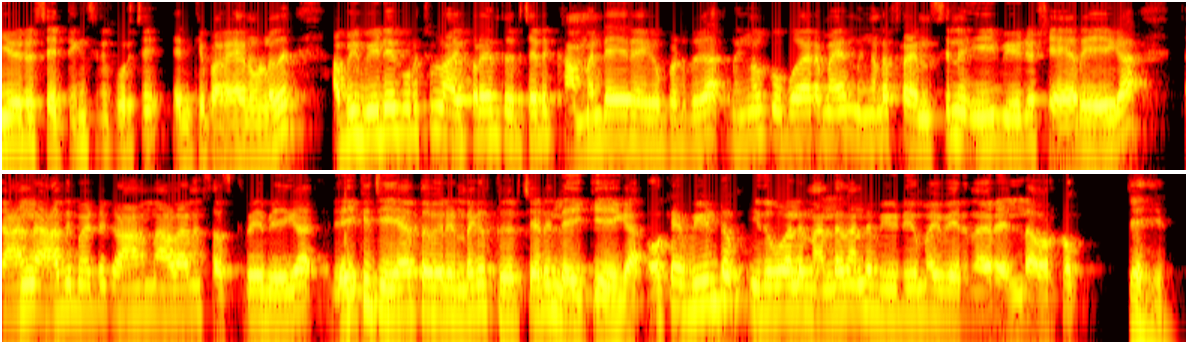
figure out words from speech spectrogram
ഈ ഒരു സെറ്റിംഗ്സിനെ കുറിച്ച് എനിക്ക് പറയാനുള്ളത്. അപ്പോൾ ഈ വീഡിയോയെ കുറിച്ചുള്ള അഭിപ്രായം തീർച്ചയായിട്ടും കമന്റായി രേഖപ്പെടുത്തുക. നിങ്ങൾക്ക് ഉപകാരമായ നിങ്ങളുടെ ഫ്രണ്ട്സിന് ഈ വീഡിയോ ഷെയർ ചെയ്യുക. ചാനൽ ആദ്യമായിട്ട് കാണുന്ന ആളാണ് സബ്സ്ക്രൈബ് ചെയ്യുക. ലൈക്ക് ചെയ്യാത്തവരുണ്ടെങ്കിൽ തീർച്ചയായിട്ടും ലൈക്ക് ചെയ്യുക. ഓക്കെ വീണ്ടും ഇതുപോലെ നല്ല നല്ല വീഡിയോയുമായി വരുന്നവരെല്ലാവർക്കും ജയ്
